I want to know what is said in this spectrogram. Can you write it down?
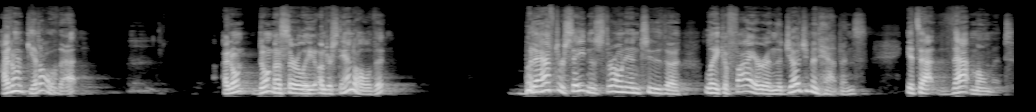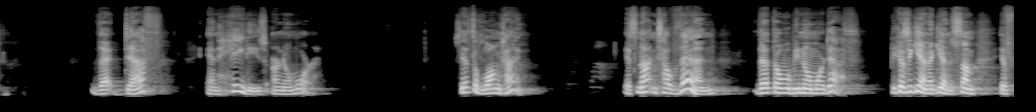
I don't get all of that. I don't, don't necessarily understand all of it. But after Satan is thrown into the lake of fire and the judgment happens, it's at that moment that death and Hades are no more. See, that's a long time. It's not until then that there will be no more death. Because again, again, if some, if,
